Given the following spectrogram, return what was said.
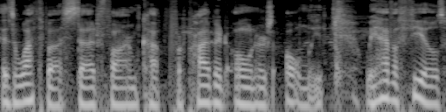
is Wethba Stud Farm Cup for private owners only. We have a field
